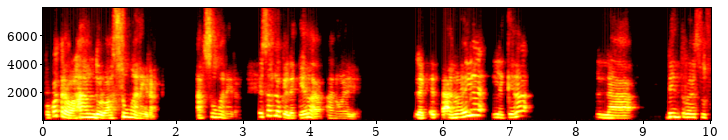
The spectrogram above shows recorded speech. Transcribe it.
poco trabajándolo a su manera, a su manera. Eso es lo que le queda a Noelia. A Noelia le queda la, dentro de, sus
